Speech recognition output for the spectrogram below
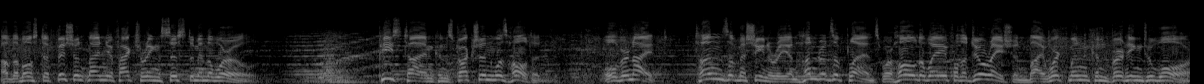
of the most efficient manufacturing system in the world. Peacetime construction was halted. Overnight, tons of machinery and hundreds of plants were hauled away for the duration by workmen converting to war.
